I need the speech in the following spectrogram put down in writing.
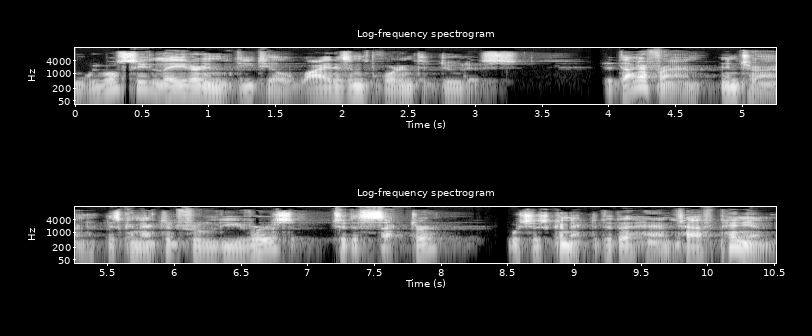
We will see later in detail why it is important to do this. The diaphragm, in turn, is connected through levers to the sector, which is connected to the hand shaft pinion.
